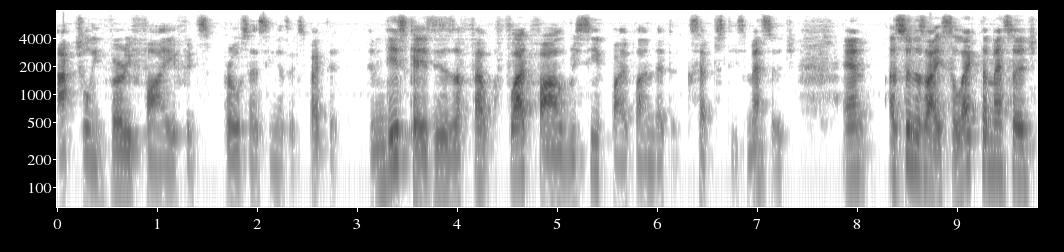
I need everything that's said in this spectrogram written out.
actually verify if it's processing as expected. In this case, this is a flat file receive pipeline that accepts this message. And as soon as I select the message,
